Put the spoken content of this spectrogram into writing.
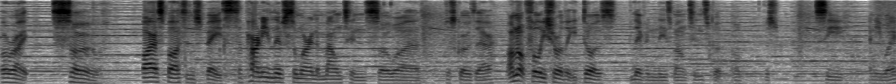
Alright, so Fire Spartan Space apparently lives somewhere in the mountains, so uh, just go there. I'm not fully sure that he does live in these mountains, but I'll just see anyway.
